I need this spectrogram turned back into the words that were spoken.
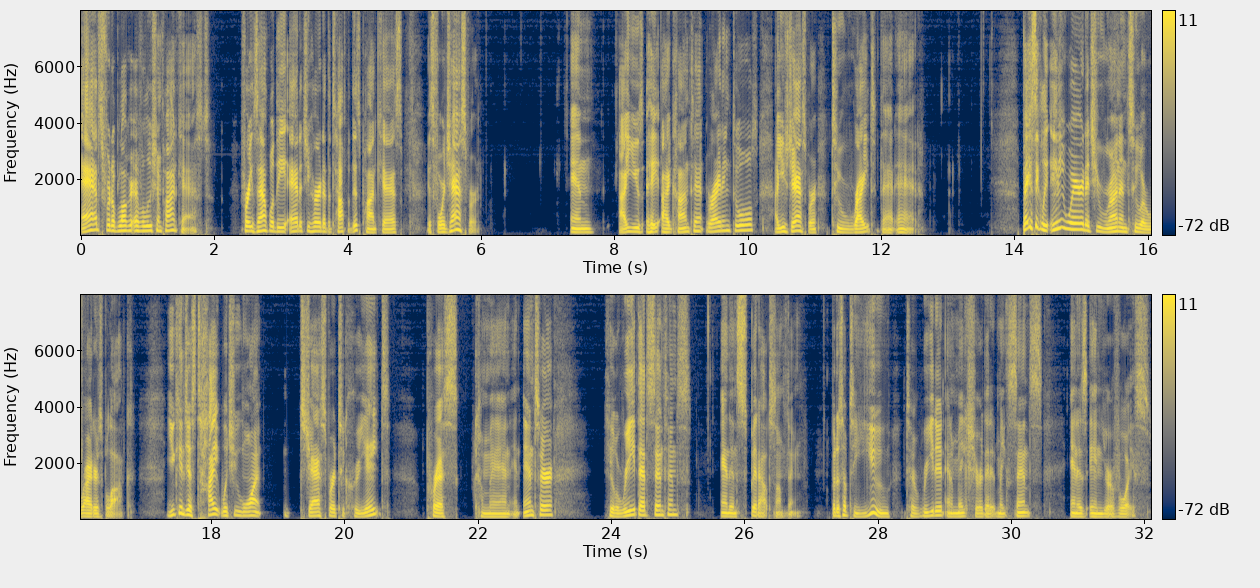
ads for the Blogger Evolution podcast. For example, the ad that you heard at the top of this podcast is for Jasper. And I use AI content writing tools. I use Jasper to write that ad. Basically, anywhere that you run into a writer's block, you can just type what you want Jasper to create, press Command and Enter. He'll read that sentence and then spit out something. But it's up to you to read it and make sure that it makes sense and is in your voice.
